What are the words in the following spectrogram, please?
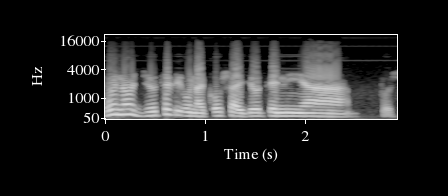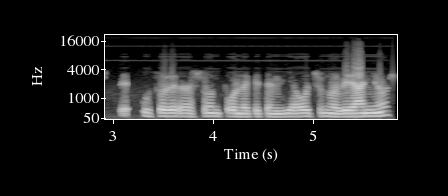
Bueno, yo te digo una cosa, yo tenía, pues, uso de razón, ponle que tendría 8 o 9 años,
